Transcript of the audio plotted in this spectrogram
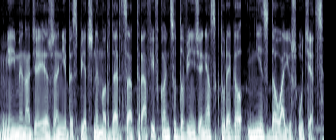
Miejmy nadzieję, że niebezpieczny morderca trafi w końcu do więzienia, z którego nie zdoła już uciec.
